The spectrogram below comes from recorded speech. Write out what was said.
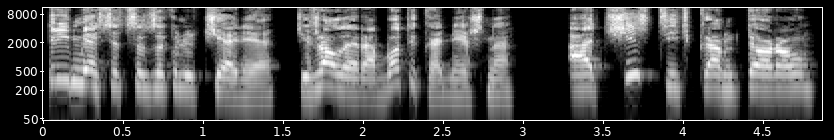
«Три месяца заключения. Тяжелая работа, конечно. Очистить контору.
